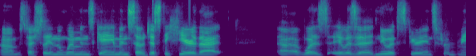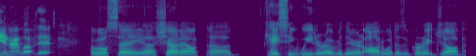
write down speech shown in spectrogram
um, especially in the women's game, and so just to hear that uh, was it was a new experience for me, and I loved it. I will say uh, shout out uh, Casey Weeder over there at Ottawa does a great job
